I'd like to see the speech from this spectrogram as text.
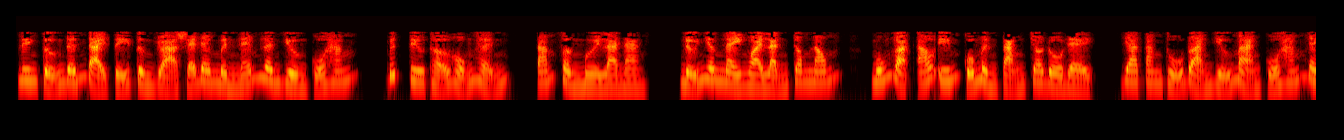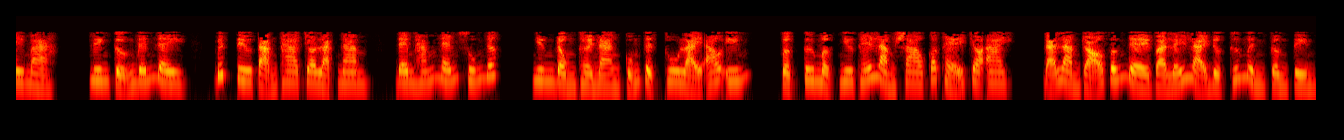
liên tưởng đến đại tỷ từng dọa sẽ đem mình ném lên giường của hắn, bích tiêu thở hỗn hển, 8 phần 10 là nàng, nữ nhân này ngoài lạnh trong nóng, muốn đoạt áo yếm của mình tặng cho đồ đệ, gia tăng thủ đoạn giữ mạng của hắn đây mà, liên tưởng đến đây, bích tiêu tạm tha cho Lạc Nam, đem hắn ném xuống đất, nhưng đồng thời nàng cũng tịch thu lại áo yếm, vật tư mật như thế làm sao có thể cho ai, đã làm rõ vấn đề và lấy lại được thứ mình cần tìm,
